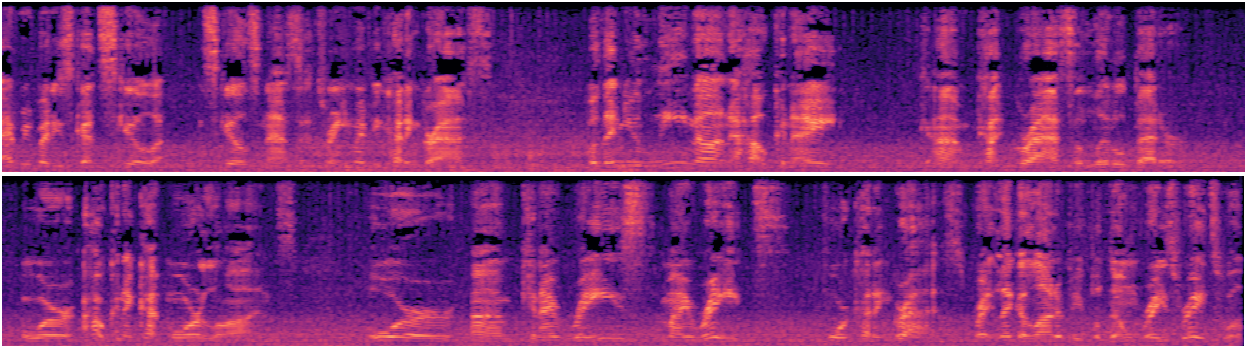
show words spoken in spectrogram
everybody's got skill skills and assets, right? You might be cutting grass. Well, then you lean on how can I um, cut grass a little better, or how can I cut more lawns, or um, can I raise my rates for cutting grass, right? Like a lot of people don't raise rates. Well,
